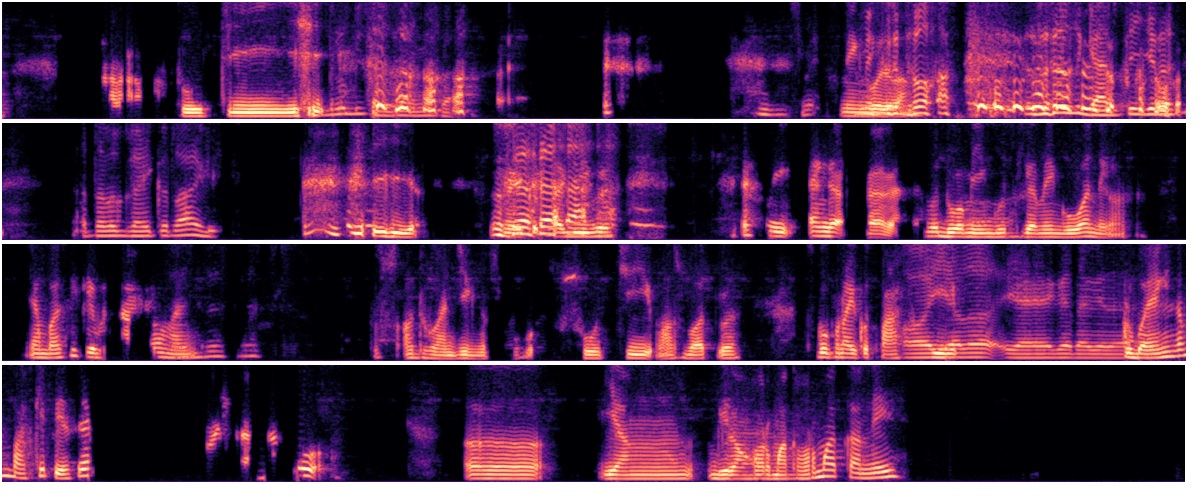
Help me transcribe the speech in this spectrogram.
Suci. Lu bisa bisa nih pak Sem- Seminggu doang. doang terus ganti gitu atau lu gak ikut lagi iya. Nggak ikut lagi gue. Eh, eh enggak, enggak, enggak. Gue dua minggu, Oh. tiga mingguan deh. kalau. Yang pasti kayak doang terus terus terus aduh anjing su- suci, males banget gue. Terus gue pernah ikut oh paskib. iya lo ya ya gitu gitu Lu bayangin kan paskib biasanya tuh eh yang bilang Ah. hormat-hormat kan nih.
